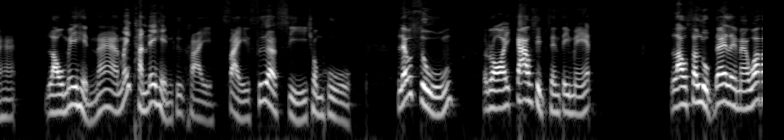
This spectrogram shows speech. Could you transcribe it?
นะฮะ เราไม่เห็นหน้าไม่ทันได้เห็นคือใคร ใส่เสื้อสีชมพู แล้วสูง190เซนติเมตรเราสรุปได้เลยไหมว่า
